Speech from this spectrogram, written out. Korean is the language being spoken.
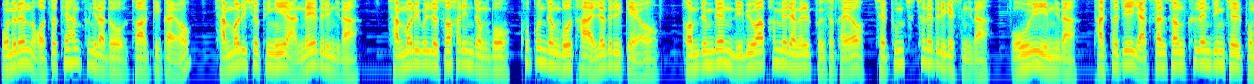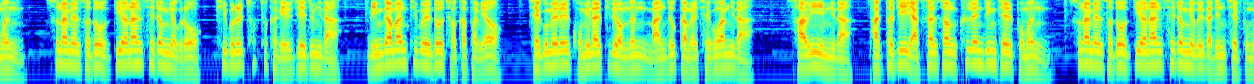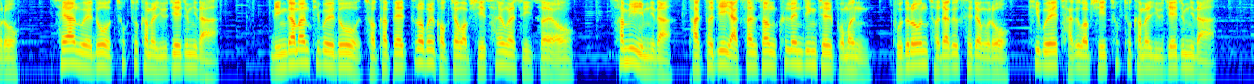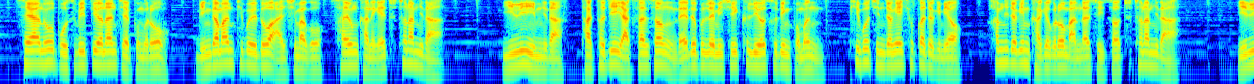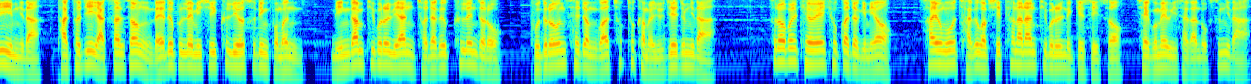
오늘은 어떻게 한 푼이라도 더 아낄까요? 잔머리 쇼핑이 안내해드립니다. 잔머리 굴려서 할인 정보, 쿠폰 정보 다 알려드릴게요. 검증된 리뷰와 판매량을 분석하여 제품 추천해드리겠습니다. 5위입니다. 닥터지 약산성 클렌징 젤 폼은 순하면서도 뛰어난 세정력으로 피부를 촉촉하게 유지해줍니다. 민감한 피부에도 적합하며 재구매를 고민할 필요 없는 만족감을 제공합니다. 4위입니다. 닥터지 약산성 클렌징 젤 폼은 순하면서도 뛰어난 세정력을 가진 제품으로 세안 후에도 촉촉함을 유지해줍니다. 민감한 피부에도 적합해 트러블 걱정 없이 사용할 수 있어요. 3위입니다. 닥터지 약산성 클렌징 젤 폼은 부드러운 저자극 세정으로 피부에 자극 없이 촉촉함을 유지해줍니다. 세안 후 보습이 뛰어난 제품으로 민감한 피부에도 안심하고 사용 가능해 추천합니다. 2위입니다. 닥터지 약산성 레드 블레미쉬 클리어 수딩 폼은 피부 진정에 효과적이며 합리적인 가격으로 만날 수 있어 추천합니다. 1위입니다. 닥터지 약산성 레드 블레미쉬 클리어 수딩 폼은 민감 피부를 위한 저자극 클렌저로 부드러운 세정과 촉촉함을 유지해줍니다. 트러블 케어에 효과적이며 사용 후 자극 없이 편안한 피부를 느낄 수 있어 재구매 의사가 높습니다.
